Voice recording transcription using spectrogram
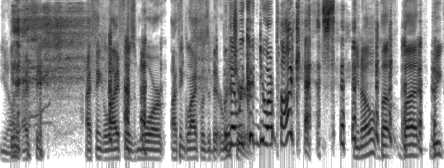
You know, I think, I think life was more. I think life was a bit richer. but then we couldn't do our podcast. you know, but but we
